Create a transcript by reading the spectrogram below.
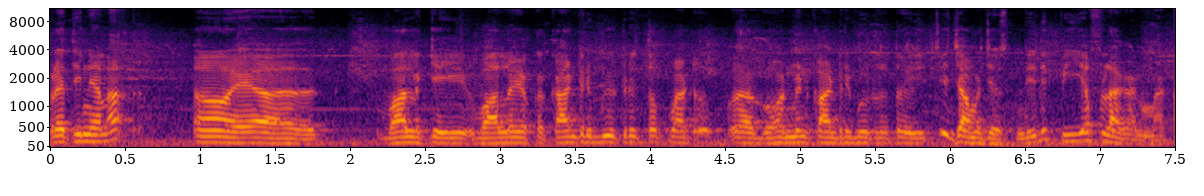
ప్రతి నెల వాళ్ళకి వాళ్ళ యొక్క కాంట్రిబ్యూటరీతో పాటు గవర్నమెంట్ కాంట్రిబ్యూటరీతో ఇచ్చి జమ చేస్తుంది. ఇది పిఎఫ్ లాగా అనమాట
